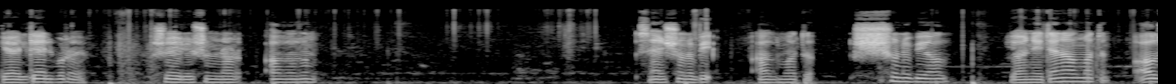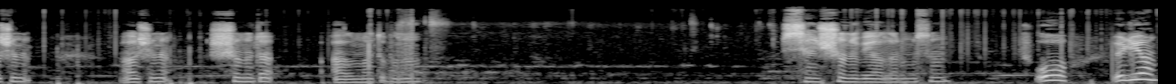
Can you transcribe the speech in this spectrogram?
Gel gel buraya. Şöyle şunlar alalım. Sen şunu bir almadı. Şunu bir al. Ya neden almadın? Al şunu. Al şunu. Şunu da almadı bunu. Sen şunu bir alır mısın? Oo ölüyorum.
